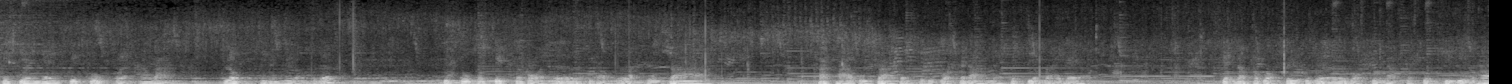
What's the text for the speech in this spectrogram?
เป็นเตียงใหญ่คิดถูกกว่าข้างล่างหลงที่มันเหลืองไปเด้อปิดตู้ก็ปิดซะก่อนเด้อพี่น้องเด้อบูชาคาถาบูชาก่อนจะดีกว่ากระดานเนี่ยจะเตรียมไว้ให้แล้วเช่นนำกระบอกซื้อไปเด้อบอกซื้อนำกับส่วนที่อยู่เฮา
